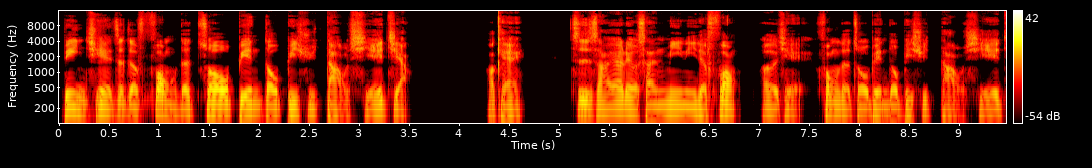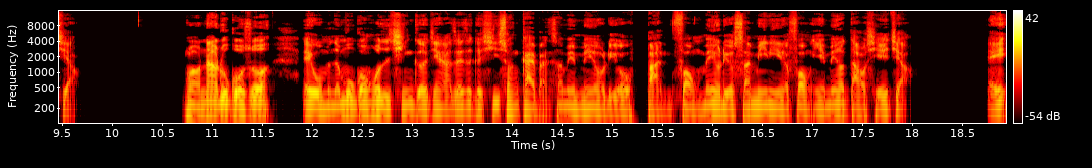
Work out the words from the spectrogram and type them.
并且这个缝的周边都必须倒斜角，OK，至少要留三 mm 的缝，而且缝的周边都必须倒斜角哦。那如果说，哎，我们的木工或是轻隔间啊，在这个矽酸钙板上面没有留板缝，没有留三 mm 的缝，也没有倒斜角。哎，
